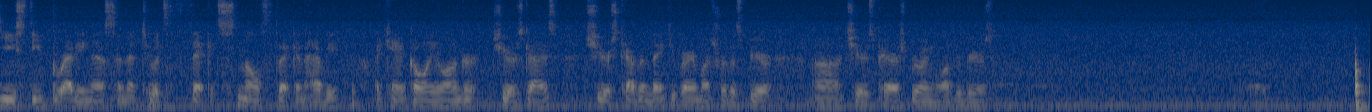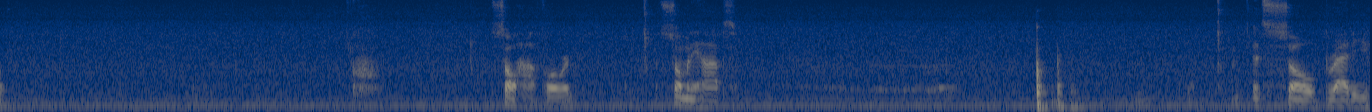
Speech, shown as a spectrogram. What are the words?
yeasty breadiness in it too. It's thick. It smells thick and heavy. I can't go any longer. Cheers, guys. Cheers, Kevin. Thank you very much for this beer. Uh, cheers, Parish Brewing. Love your beers. so hop forward. So many hops. It's so bready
